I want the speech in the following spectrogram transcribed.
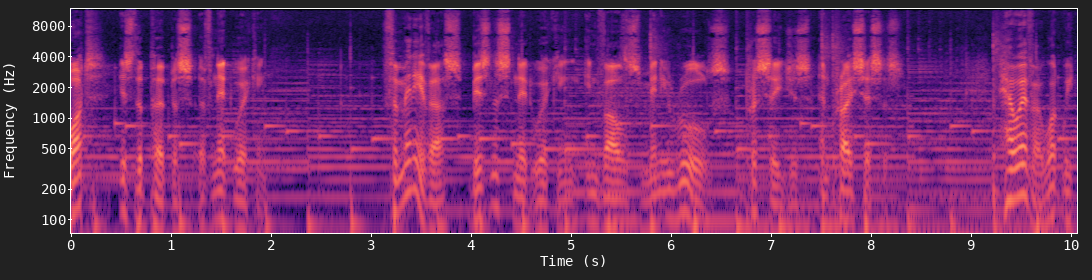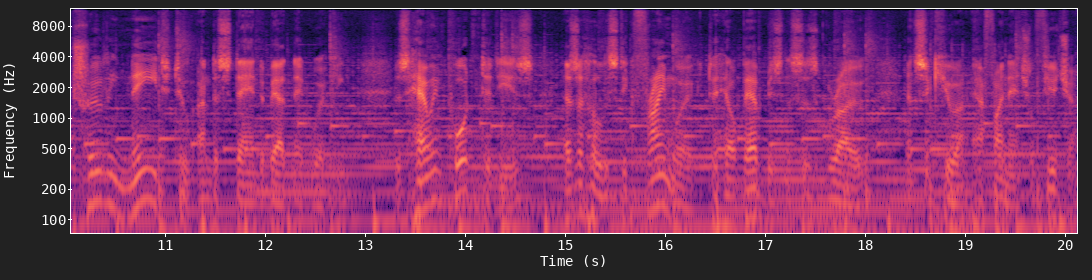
What is the purpose of networking? For many of us, business networking involves many rules, procedures, and processes. However, what we truly need to understand about networking is how important it is as a holistic framework to help our businesses grow and secure our financial future.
